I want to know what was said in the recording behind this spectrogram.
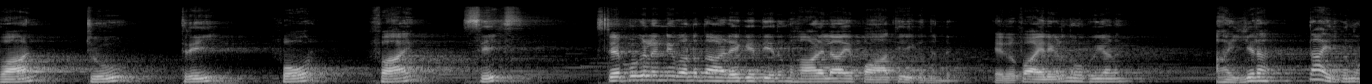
One two three four five six സ്റ്റെപ്പുകൾ എണ്ണി പറഞ്ഞ് താഴേക്ക് എത്തിയതും ഹാളിലായ പാത്തിയിരിക്കുന്നുണ്ട് ഏതോ ഫയലുകൾ നോക്കുകയാണ്. അയ്യടാ ഇതായിരിക്കുന്നു.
